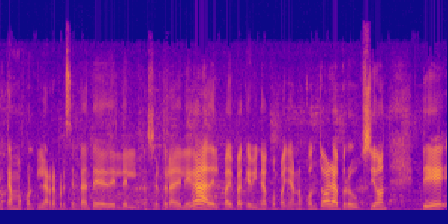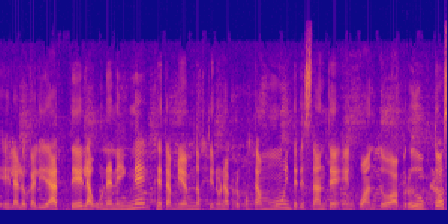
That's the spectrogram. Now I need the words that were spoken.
estamos con la representante del, ¿no es cierto?, la delegada del Paipa que vino a acompañarnos con toda la producción de eh, la localidad de Laguna Neigné, que también nos tiene una propuesta muy interesante en cuanto a productos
